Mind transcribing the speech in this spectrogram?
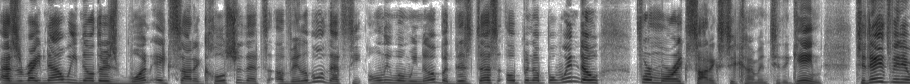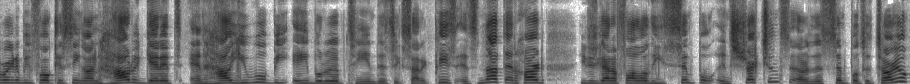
As of right now, we know there's one exotic holster that's available. That's the only one we know, but this does open up a window for more exotics to come into the game. Today's video, we're going to be focusing on how to get it and how you will be able to obtain this exotic piece. It's not that hard. You just got to follow these simple instructions or this simple tutorial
